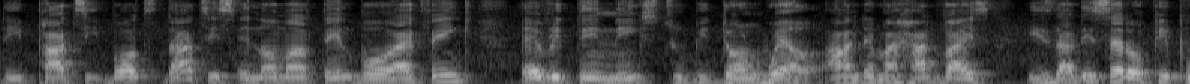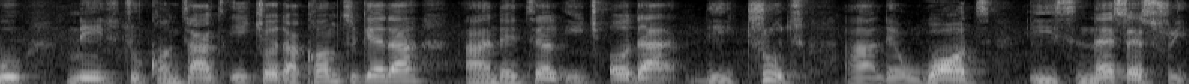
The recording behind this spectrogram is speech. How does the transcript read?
the party. But that is a normal thing but i think everything needs to be done well. And uh, my advice is that this set of people need to contact each other come together and then tell each other the truth and uh, what is necessary.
